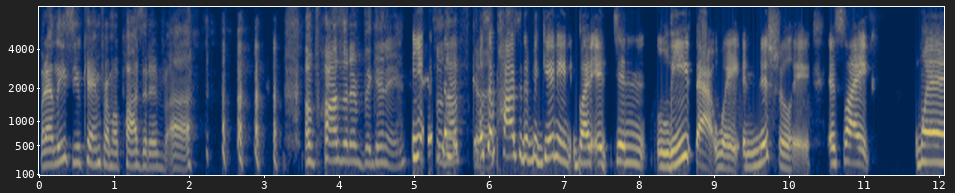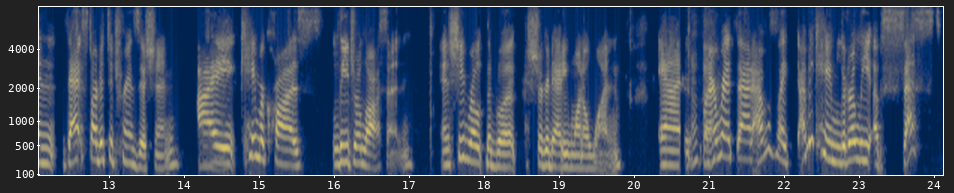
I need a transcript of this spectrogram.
But at least you came from a positive uh a positive beginning. Yeah, so that's good. It was a positive beginning, but it didn't lead that way initially. It's like when that started to transition, I came across Ledra Lawson, and she wrote the book Sugar Daddy 101. And okay. when I read that, I was like, I became literally obsessed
